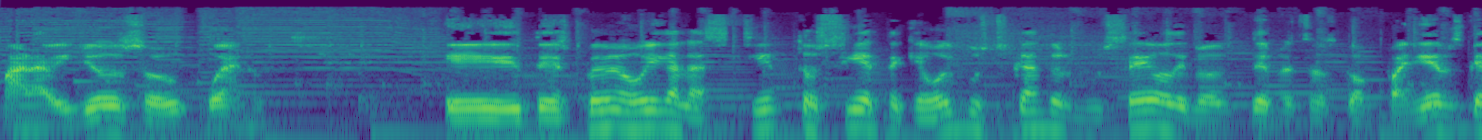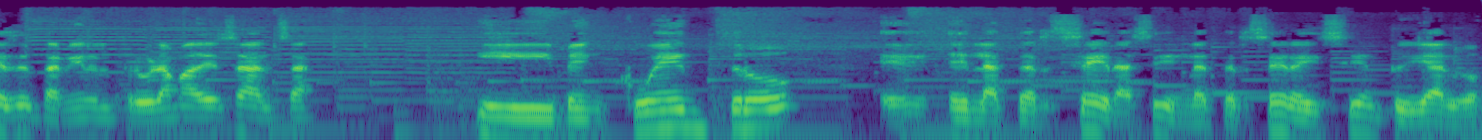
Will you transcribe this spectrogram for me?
maravilloso. Bueno, eh, después me voy a las 107, que voy buscando el museo de, los, de nuestros compañeros que hacen también el programa de salsa, y me encuentro eh, en la tercera, sí, en la tercera y ciento y algo,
